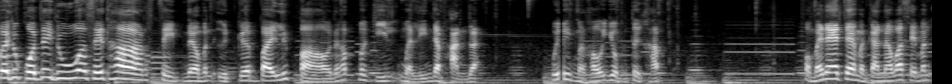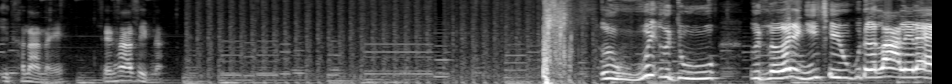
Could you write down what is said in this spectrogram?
พื่อให้ทุกคนได้ดูว่าเซต50เนี่ยมันอึดเกินไปหรือเปล่านะครับ เมื่อกี้เหมือนลิ้นจะพันด้วยอุ้ยเหมือนเขาอยู่บนตึกครับ ผมไม่แน่ใจเหมือนกันนะว่าเซตมันอึดขนาดไหน เซต50นะเอออุ้ยอึดอยู่อึดเลยอย่างนี้ชิวกูเดินล่าเลยแหละ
